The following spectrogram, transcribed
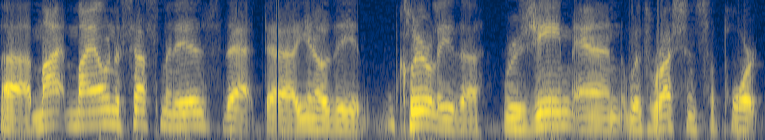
Uh, my, my own assessment is that, uh, you know, the, clearly the regime and with Russian support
